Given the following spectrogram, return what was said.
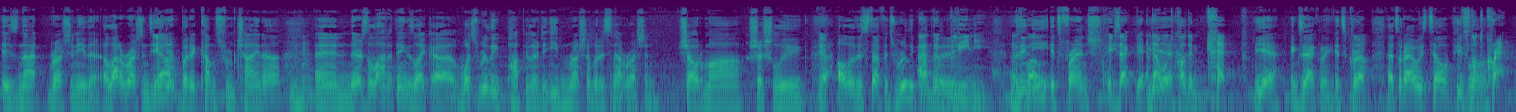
is not Russian either. A lot of Russians eat it, but it comes from China. And there's a lot of things like uh, what's really popular to eat in Russia, but it's not Russian. Shawarma, shashlik, Yeah. all of this stuff. It's really popular. And the blini Blini, well. it's French. Exactly, and I Yeah. would call them crepe. Yeah, exactly. It's crepe. Yeah. That's what I always tell people. It's not crap.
